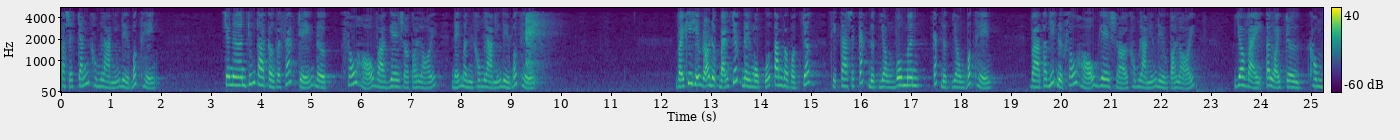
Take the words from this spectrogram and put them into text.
ta sẽ tránh không làm những điều bất thiện. Cho nên chúng ta cần phải phát triển được xấu hổ và ghê sợ tội lỗi để mình không làm những điều bất thiện. Vậy khi hiểu rõ được bản chất đề mục của tâm và vật chất thì ta sẽ cắt được dòng vô minh, cắt được dòng bất thiện và ta biết được xấu hổ, ghê sợ không làm những điều tội lỗi. Do vậy, ta loại trừ không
